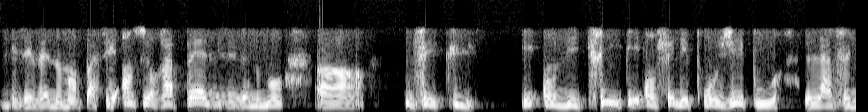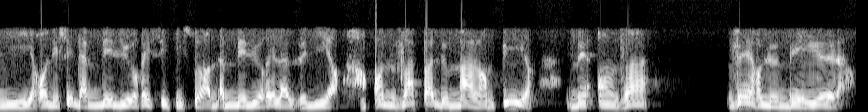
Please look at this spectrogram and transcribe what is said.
des événements passés, on se rappelle des événements euh, vécus et on écrit et on fait des projets pour l'avenir. On essaie d'améliorer cette histoire, d'améliorer l'avenir. On ne va pas de mal en pire, mais on va vers le meilleur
